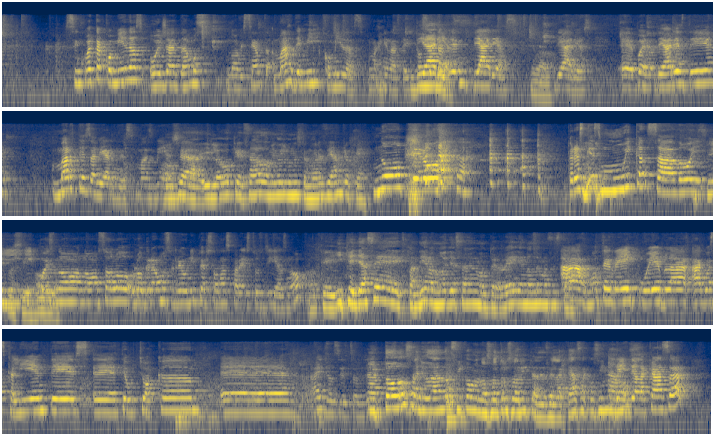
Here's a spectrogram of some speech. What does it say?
50 comidas, hoy ya damos 900, más de 1000 comidas, imagínate. Entonces, Diarias. también diarias, Wow. diarias. Eh, bueno, diarias de martes a viernes, más bien. O sea, y luego que sábado, domingo y lunes te mueres de hambre o qué? No, pero. Pero es que es muy cansado y, Sí, pues sí, y, pues no, no solo logramos reunir personas para estos días, ¿no? Ok, y que ya se expandieron, ¿no? Ya están en Monterrey, ¿en dónde más están? Ah, Monterrey, Puebla, Aguas Calientes, eh, Teotihuacán, eh, ay Diosito, ya. y todos ayudando así como nosotros ahorita, desde la casa cocinamos. Desde la casa,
